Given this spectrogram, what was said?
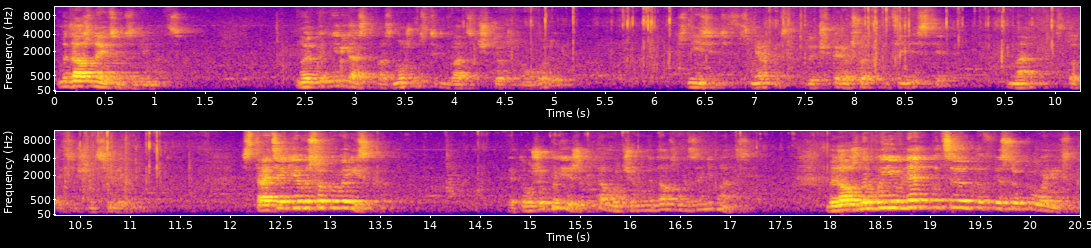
Мы должны этим заниматься. Но это не даст возможности к 2024 году снизить смертность до 450 на 100 тысяч населения. Стратегия высокого риска. Это уже ближе к тому, чем мы должны заниматься. Мы должны выявлять пациентов высокого риска,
